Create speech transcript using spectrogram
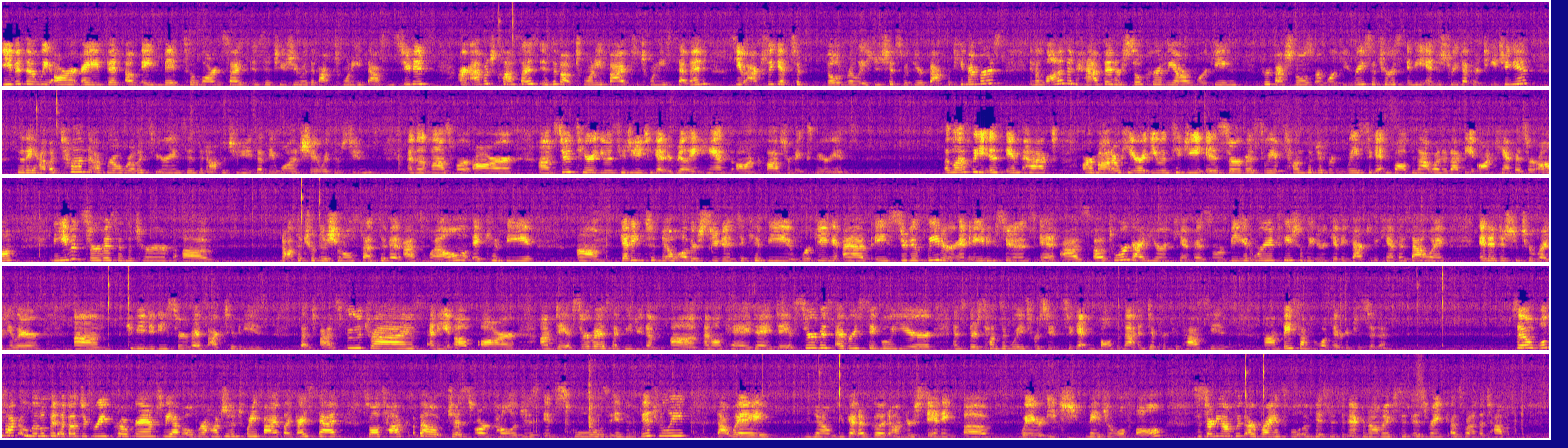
Even though we are a bit of a mid to large size institution with about 20,000 students, our average class size is about 25 to 27. So you actually get to build relationships with your faculty members. And a lot of them have been or still currently are working professionals or working researchers in the industry that they're teaching in. So they have a ton of real world experiences and opportunities that they want to share with their students. And that allows for our um, students here at UNCG to get a really hands on classroom experience. And lastly is impact. Our motto here at UNCG is service. We have tons of different ways to get involved in that, whether that be on campus or off. And even service in the term of not the traditional sense of it as well. It can be um, getting to know other students. It can be working as a student leader and aiding students in, as a tour guide here on campus, or being an orientation leader and giving back to the campus that way, in addition to regular um, community service activities such as food drives, any of our um, day of service, like we do them um, MLK Day, day of service every single year, and so there's tons of ways for students to get involved in that in different capacities um, based off of what they're interested in. So we'll talk a little bit about degree programs. We have over 125, like I said. So I'll talk about just our colleges and schools individually. That way, you know, you get a good understanding of where each major will fall. So starting off with our Bryan School of Business and Economics, this is ranked as one of the top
